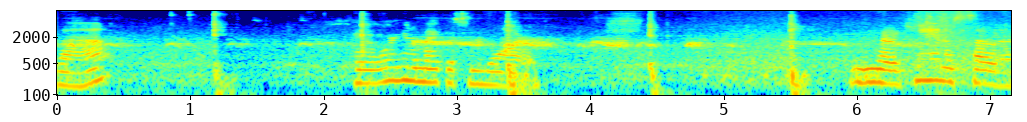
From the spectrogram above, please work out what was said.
That. Okay, we're gonna make us some water. We got a can of soda,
